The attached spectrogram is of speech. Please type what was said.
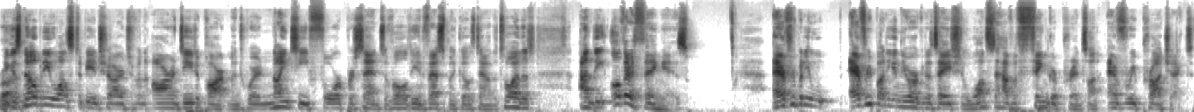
Because nobody wants to be in charge of an R and D department where ninety four percent of all the investment goes down the toilet. And the other thing is, everybody everybody in the organization wants to have a fingerprint on every project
